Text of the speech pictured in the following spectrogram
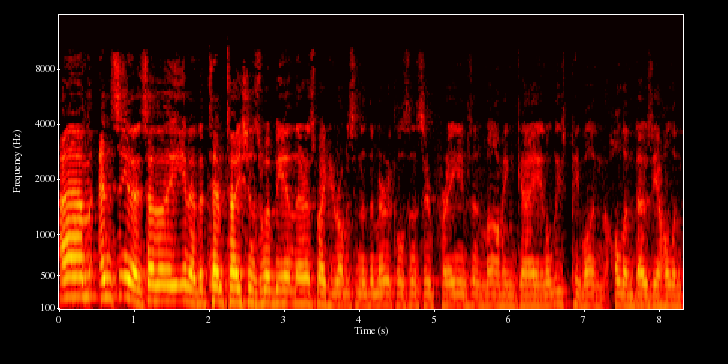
Um, and so, you know, so the you know the Temptations would be in there, and Smokey Robinson and the Miracles and Supremes and Marvin Gaye and all these people and Holland Dozier Holland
